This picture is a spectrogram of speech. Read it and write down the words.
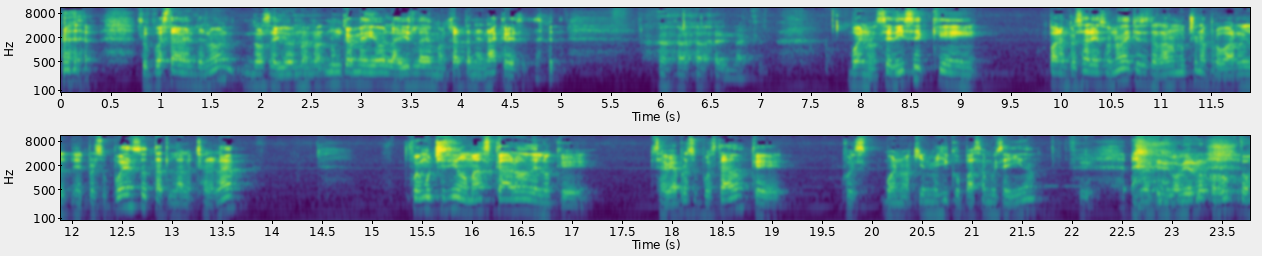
Supuestamente, ¿no? No sé, yo no- no- nunca he medido la isla de Manhattan en acres. en Acres. Bueno, se dice que, para empezar eso, ¿no? De que se tardaron mucho en aprobar el, el presupuesto, ta- la, la, charalá. Fue muchísimo más caro de lo que se había presupuestado, que, pues, bueno, aquí en México pasa muy seguido, Sí. El gobierno corrupto.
